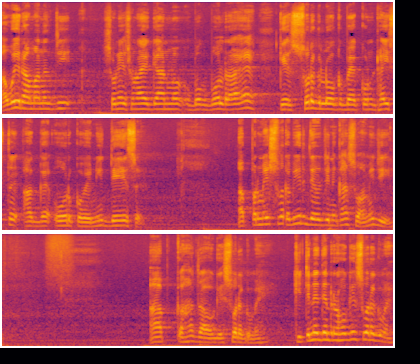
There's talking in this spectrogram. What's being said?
अब वही रामानंद जी सुने सुनाए ज्ञान में बोल रहा है कि स्वर्ग लोक बैकुंठ आगे और कोई नहीं, देश। अब परमेश्वर कबीर देव जी ने कहा, स्वामी जी आप कहाँ जाओगे स्वर्ग में? कितने दिन रहोगे स्वर्ग में?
